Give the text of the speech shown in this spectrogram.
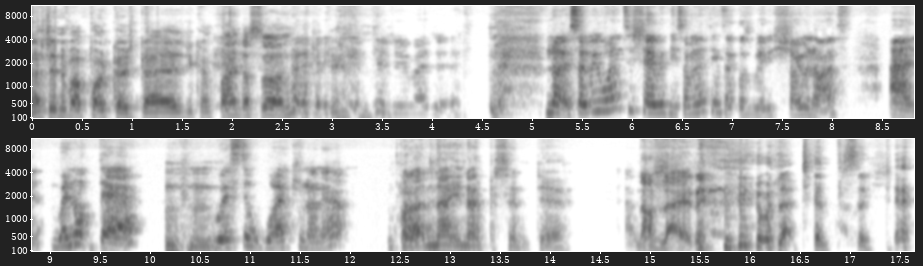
that's the end of our podcast, guys. You can find us on. I'm you imagine? No, so we wanted to share with you some of the things that God's really shown us, and we're not there. hmm We're still working on it. We're But like ninety nine percent there. I No, I'm lying. We're like ten percent there.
